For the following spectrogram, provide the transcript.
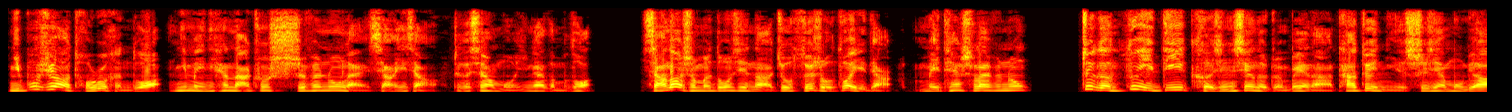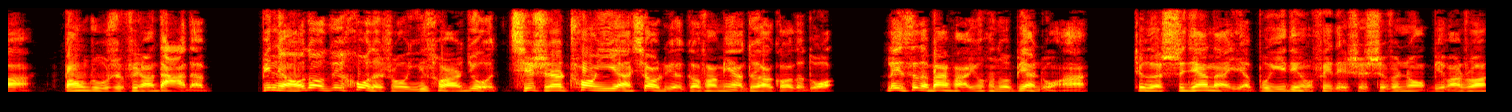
你不需要投入很多，你每天拿出十分钟来想一想这个项目应该怎么做。想到什么东西呢，就随手做一点，每天十来分钟。这个最低可行性的准备呢，它对你实现目标啊帮助是非常大的，比你熬到最后的时候一蹴而就，其实创意啊效率各方面都要高得多。类似的办法有很多变种啊，这个时间呢也不一定非得是十分钟。比方说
